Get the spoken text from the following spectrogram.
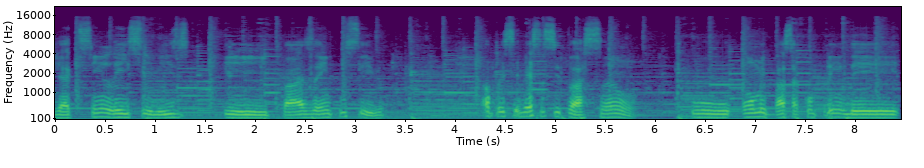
já que sem leis civis e paz é impossível. Ao perceber essa situação, o homem passa a compreender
